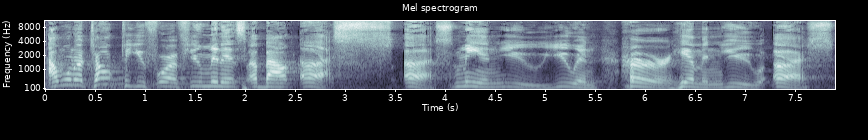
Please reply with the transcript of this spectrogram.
I want to talk to you for a few minutes about us. Us, me and you, you and her, him and you, us.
